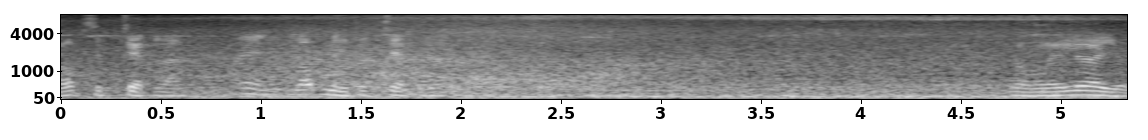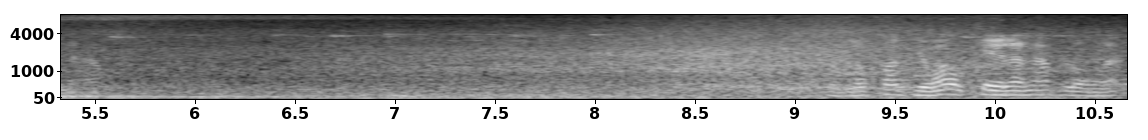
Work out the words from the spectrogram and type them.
ลบสิบเจ็ดแล้วเอ้ยลบหนึ่งจุดเจ็ดแล้วลงเรื่อยๆอยู่นะครับผลลบก็ถือว่าโอเคแล้วนะครับลงแล้ว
